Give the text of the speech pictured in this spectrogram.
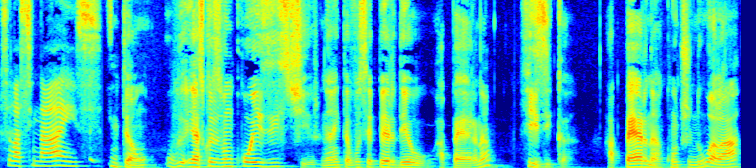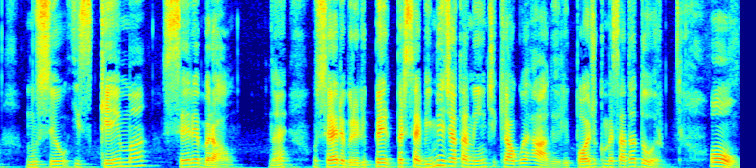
sei lá, sinais? Então, as coisas vão coexistir, né? Então, você perdeu a perna física. A perna continua lá no seu esquema cerebral, né? O cérebro, ele per percebe imediatamente que há algo errado. Ele pode começar a dar dor. Ou,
